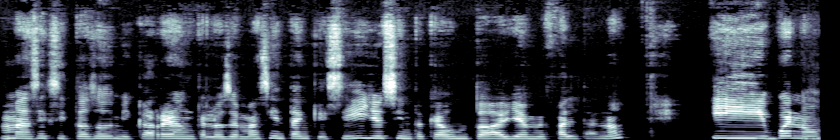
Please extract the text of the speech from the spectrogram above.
más exitoso de mi carrera, aunque los demás sientan que sí, yo siento que aún todavía me falta, ¿no? Y bueno,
